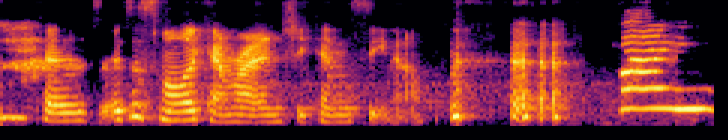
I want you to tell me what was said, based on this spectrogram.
because it's a smaller camera and she can see now. Hi.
